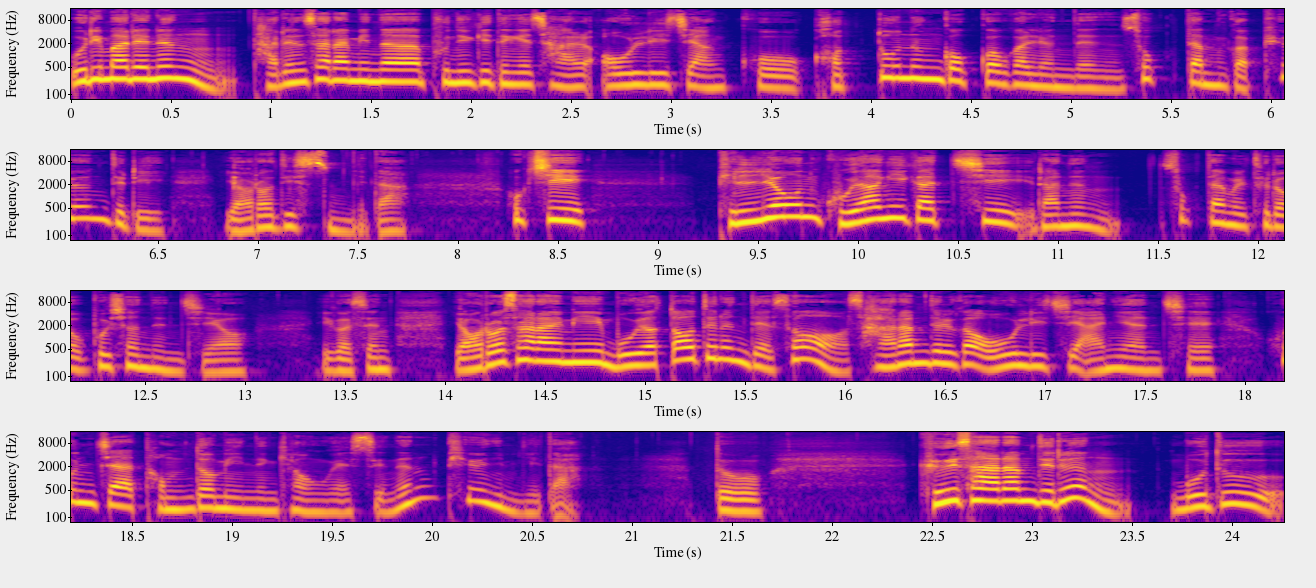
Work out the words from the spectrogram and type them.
우리말에는 다른 사람이나 분위기 등에 잘 어울리지 않고 겉도는 것과 관련된 속담과 표현들이 여럿 있습니다. 혹시 빌려온 고양이 같이라는 속담을 들어보셨는지요? 이것은 여러 사람이 모여 떠드는 데서 사람들과 어울리지 아니한 채 혼자 덤덤히 있는 경우에 쓰는 표현입니다. 또 그 사람들은 모두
